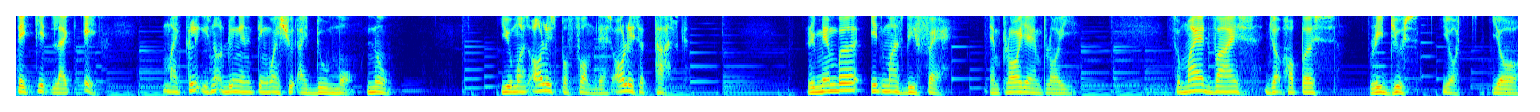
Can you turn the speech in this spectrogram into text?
take it like, hey, my colleague is not doing anything, why should I do more? No. You must always perform, there's always a task. Remember, it must be fair, employer employee. So, my advice, job hoppers, reduce your you're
